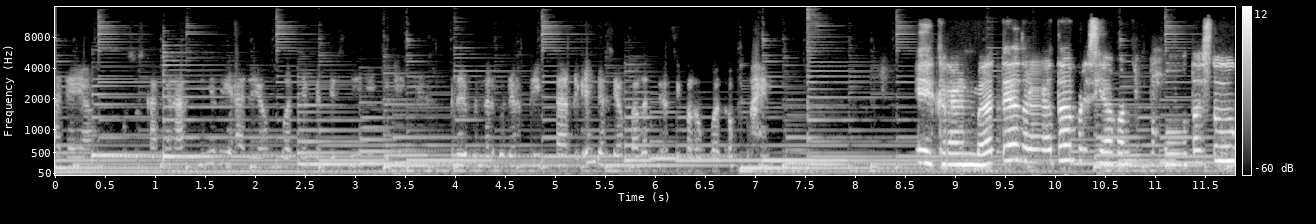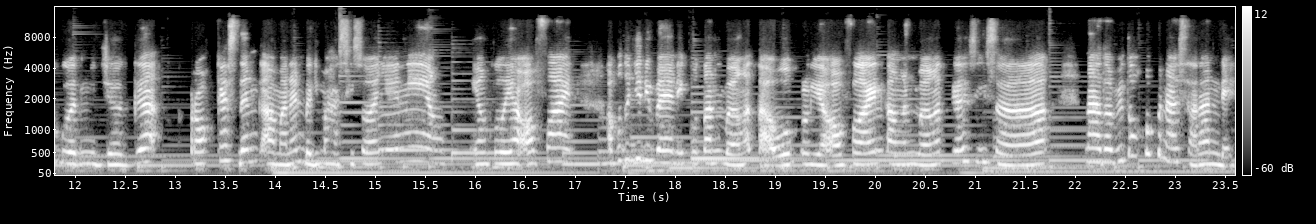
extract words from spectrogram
ada yang khusus kamera sendiri ada yang buat jaket sendiri. Jadi benar-benar udah prepare. Ya udah siap banget gak sih kalau buat offline? Eh keren banget ya. Ternyata persiapan fakultas tuh buat ngejaga prokes dan keamanan bagi mahasiswanya nih yang yang kuliah offline. Aku tuh jadi pengen ikutan banget tahu kuliah offline, kangen banget gak sih, Sa? Nah, tapi tuh aku penasaran deh.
